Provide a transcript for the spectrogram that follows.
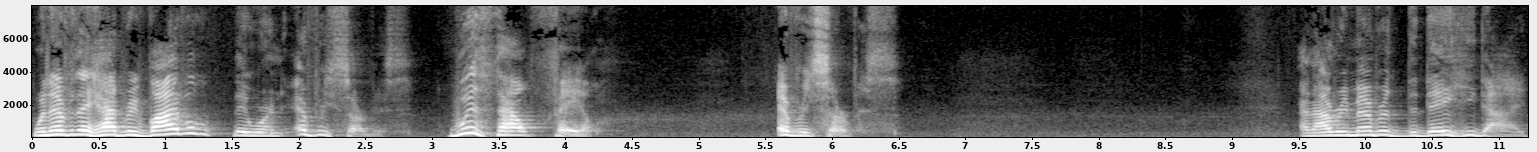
Whenever they had revival, they were in every service without fail. Every service. And I remember the day he died.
